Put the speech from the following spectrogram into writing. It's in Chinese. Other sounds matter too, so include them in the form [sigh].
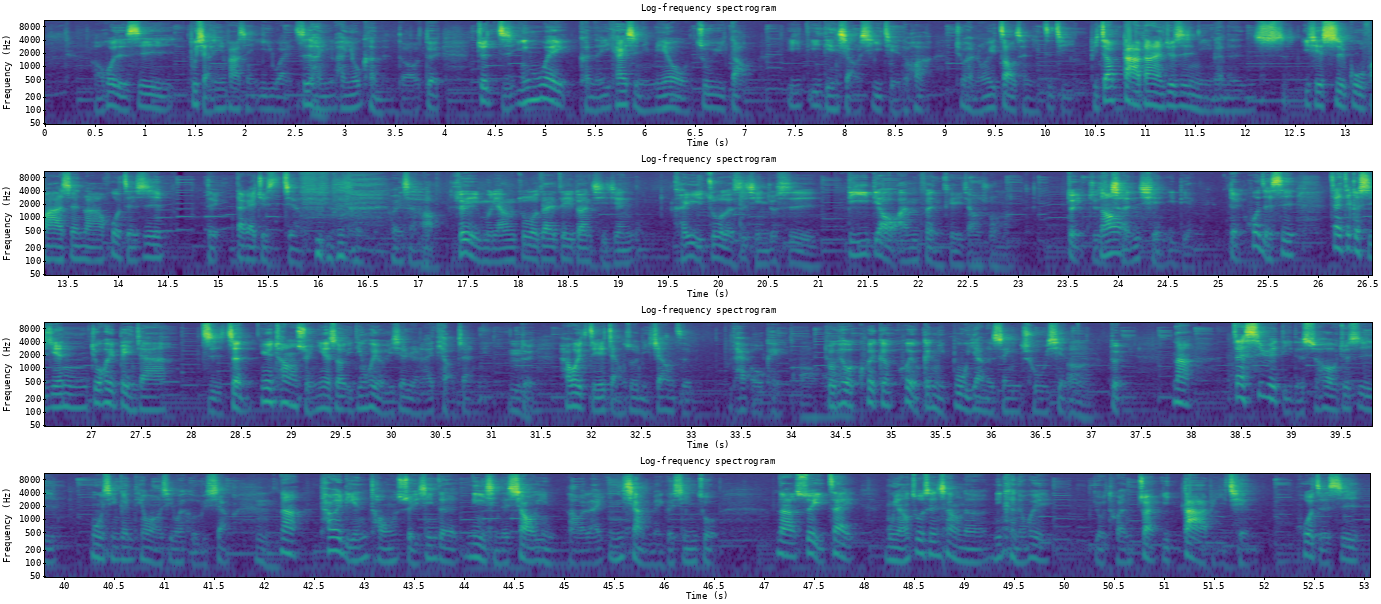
啊，或者是不小心发生意外，这是很很有可能的哦。对，就只因为可能一开始你没有注意到一一点小细节的话。就很容易造成你自己比较大，当然就是你可能是一些事故发生啦，或者是对，大概就是这样。[laughs] 会想好，所以母羊座在这一段期间可以做的事情就是低调安分，可以这样说吗？对，就是沉潜一点。对，或者是在这个时间就会被人家指正，因为创上水逆的时候，一定会有一些人来挑战你。嗯对，他会直接讲说你这样子不太 OK，就会会跟会有跟你不一样的声音出现。嗯，对，那。在四月底的时候，就是木星跟天王星会合相，嗯，那它会连同水星的逆行的效应，然后来影响每个星座。那所以在母羊座身上呢，你可能会有突然赚一大笔钱，或者是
